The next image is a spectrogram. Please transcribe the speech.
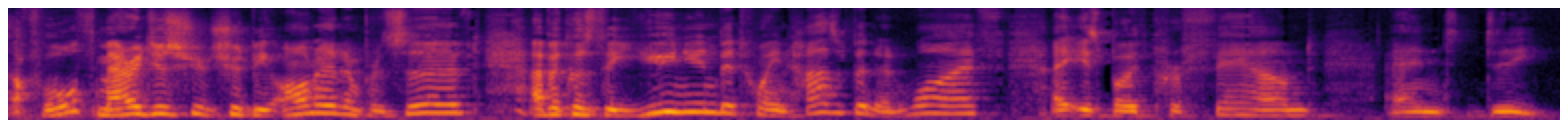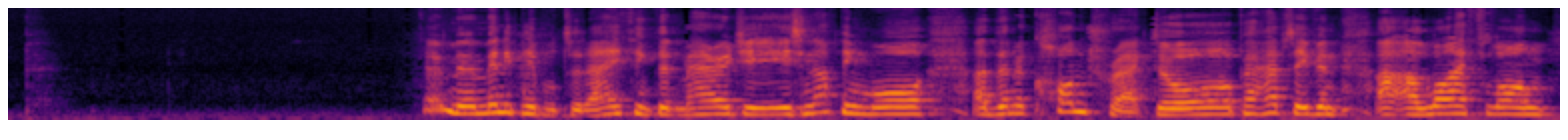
A fourth, marriages should, should be honoured and preserved uh, because the union between husband and wife uh, is both profound and deep. Many people today think that marriage is nothing more uh, than a contract or perhaps even a lifelong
